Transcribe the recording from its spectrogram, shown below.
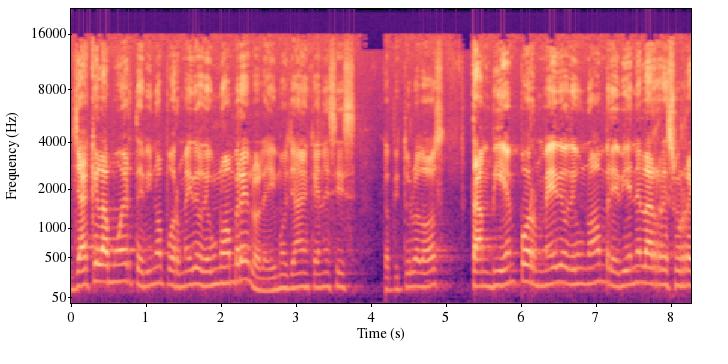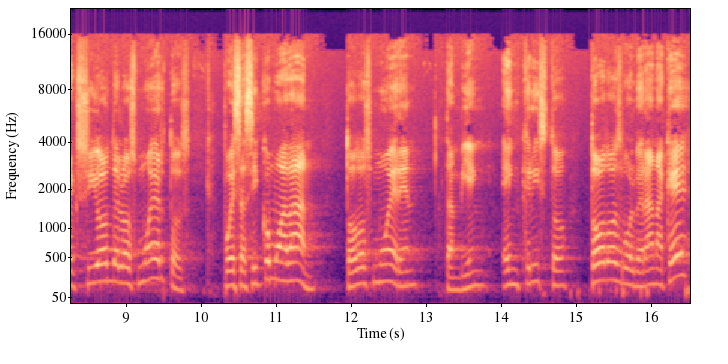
ya que la muerte vino por medio de un hombre, lo leímos ya en Génesis capítulo 2, también por medio de un hombre viene la resurrección de los muertos. Pues así como Adán, todos mueren, también en Cristo todos volverán a qué?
